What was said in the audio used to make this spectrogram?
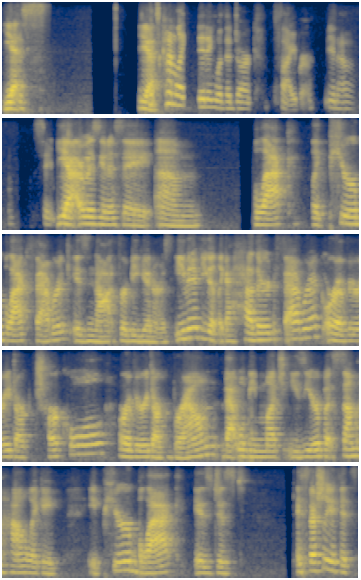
Yes. Yeah. It's kind of like knitting with a dark fiber, you know. Same. Yeah, I was gonna say, um, black, like pure black fabric is not for beginners. Even if you get like a heathered fabric or a very dark charcoal or a very dark brown, that will be much easier. But somehow, like a a pure black is just, especially if it's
